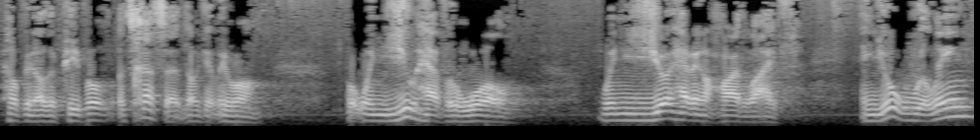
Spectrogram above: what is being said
helping other people, it's chesed, don't get me wrong. But when you have a wall, when you're having a hard life, and you're willing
